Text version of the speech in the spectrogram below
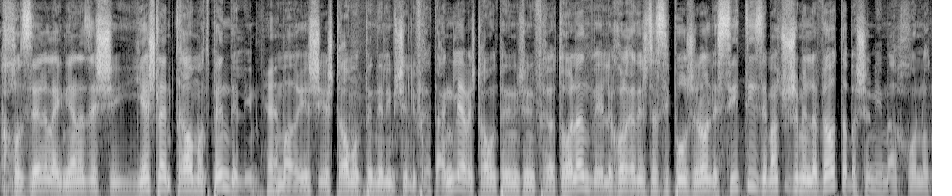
חוזר לעניין הזה שיש להם טראומת פנדלים. כן. כלומר, יש, יש טראומות פנדלים של נבחרת אנגליה, ויש טראומות פנדלים של נבחרת הולנד, ולכל אחד יש את הסיפור שלו. לסיטי זה משהו שמלווה אותה בשנים האחרונות.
